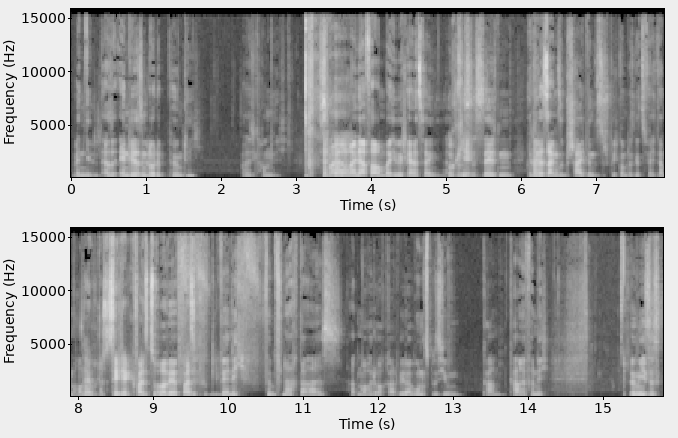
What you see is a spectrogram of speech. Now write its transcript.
wenn die, also entweder sind die Leute pünktlich, oder sie kommen nicht. Das ist meine, meine Erfahrung bei eBay Kleinanzeigen. Also Okay. Es ist selten, entweder sagen sie Bescheid, wenn sie zu spät kommen, das gibt's vielleicht dann auch Ja, noch. gut, das zählt ja quasi zu Aber wer, quasi pünktlich. wer nicht fünf nach da ist, hatten wir heute auch gerade wieder Wohnungsbesichtigung, kam, kam einfach nicht. Irgendwie ist es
